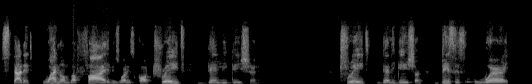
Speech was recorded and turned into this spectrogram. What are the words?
started. Why number five is what is called trade delegation. Trade delegation. This is where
